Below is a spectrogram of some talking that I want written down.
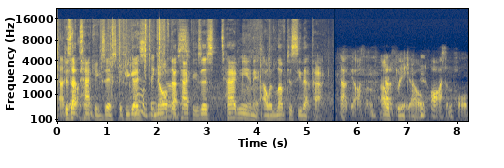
That'd Does that awesome. pack exist? If you guys know if that pack exists, tag me in it. I would love to see that pack. That'd be awesome. I would freak out. An awesome pull.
